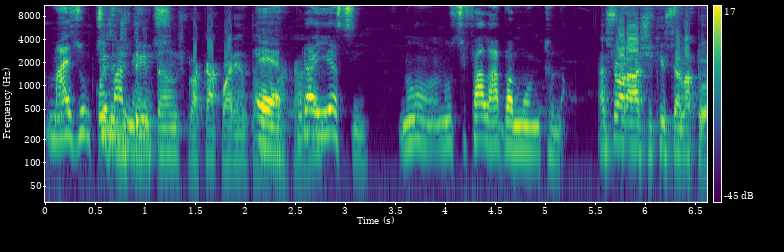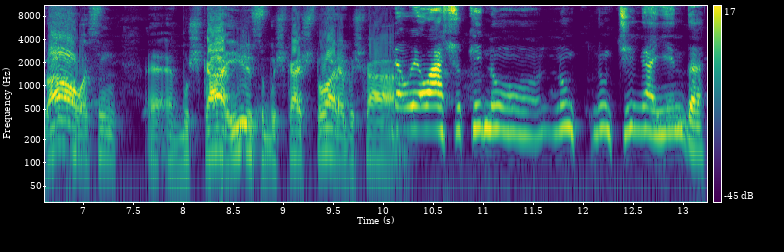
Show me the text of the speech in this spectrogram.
mais ultimamente. Coisa de 30 anos para cá, 40 anos é, para cá. É, por aí né? assim. Não, não se falava muito, não. A senhora acha que isso é natural, assim, é, é, buscar isso, buscar a história, buscar. Não, eu acho que não, não, não tinha ainda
